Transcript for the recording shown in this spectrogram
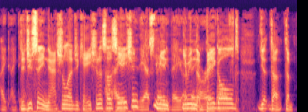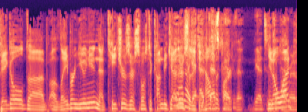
I, I did. did. you say National Education Association? I, yes, you they, mean they, you mean the big involved. old the the big old uh, uh, labor union that teachers are supposed to come together so they can help That's us? part of it. Yeah, You know what?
